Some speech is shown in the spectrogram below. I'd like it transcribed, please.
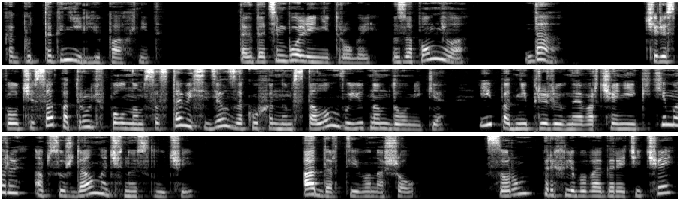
как будто гнилью пахнет. Тогда тем более не трогай. Запомнила? Да. Через полчаса патруль в полном составе сидел за кухонным столом в уютном домике и под непрерывное ворчание Кикиморы обсуждал ночной случай. Адерт его нашел. Сорм, прихлебывая горячий чай,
